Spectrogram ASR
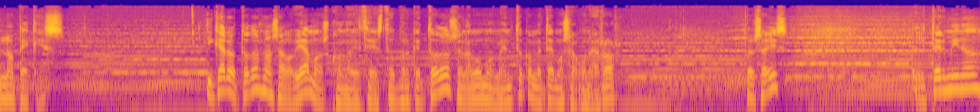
no peques. Y claro, todos nos agobiamos cuando dice esto, porque todos en algún momento cometemos algún error. Pero ¿sabéis? El término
